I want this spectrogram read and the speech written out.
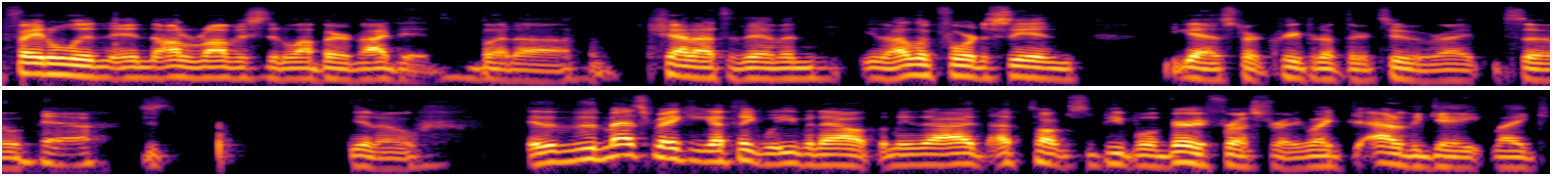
Fatal and, and Arnold obviously did a lot better than I did, but uh, shout out to them. And, you know, I look forward to seeing you guys start creeping up there too. Right. So, yeah just you know, eh, the matchmaking, I think, will even out. I mean, I, I've talked to some people, very frustrating, like out of the gate, like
